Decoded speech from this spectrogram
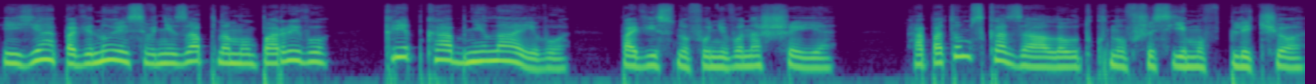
и я, повинуясь внезапному порыву, крепко обняла его, повиснув у него на шее, а потом сказала, уткнувшись ему в плечо,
